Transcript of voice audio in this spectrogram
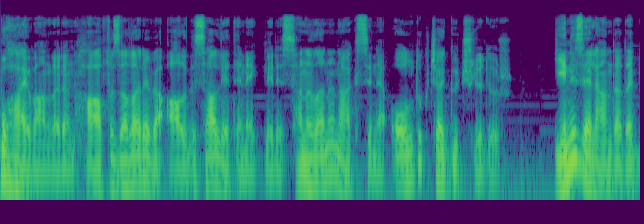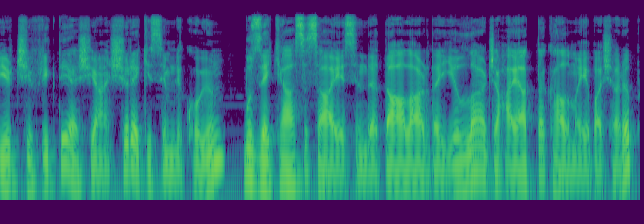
bu hayvanların hafızaları ve algısal yetenekleri sanılanın aksine oldukça güçlüdür. Yeni Zelanda'da bir çiftlikte yaşayan Shrek isimli koyun bu zekası sayesinde dağlarda yıllarca hayatta kalmayı başarıp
